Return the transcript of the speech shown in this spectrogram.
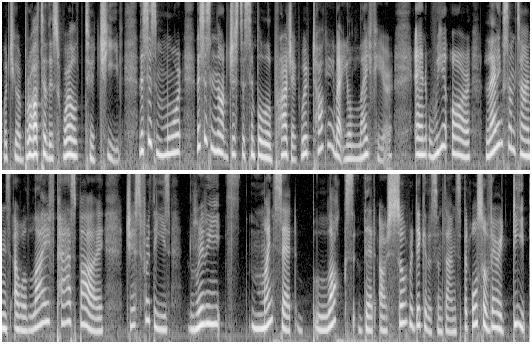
what you are brought to this world to achieve. This is more, this is not just a simple little project. We're talking about your life here. And we are letting sometimes our life pass by just for these really mindset blocks that are so ridiculous sometimes, but also very deep.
